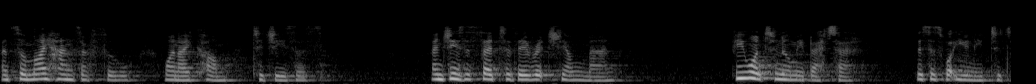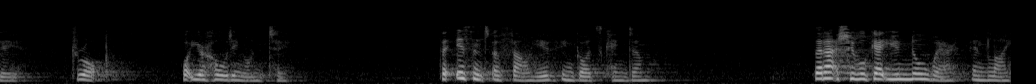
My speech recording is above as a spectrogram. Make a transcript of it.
and so my hands are full when I come to Jesus. And Jesus said to the rich young man, If you want to know me better, this is what you need to do. Drop what you're holding on to that isn't of value in God's kingdom, that actually will get you nowhere in life,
